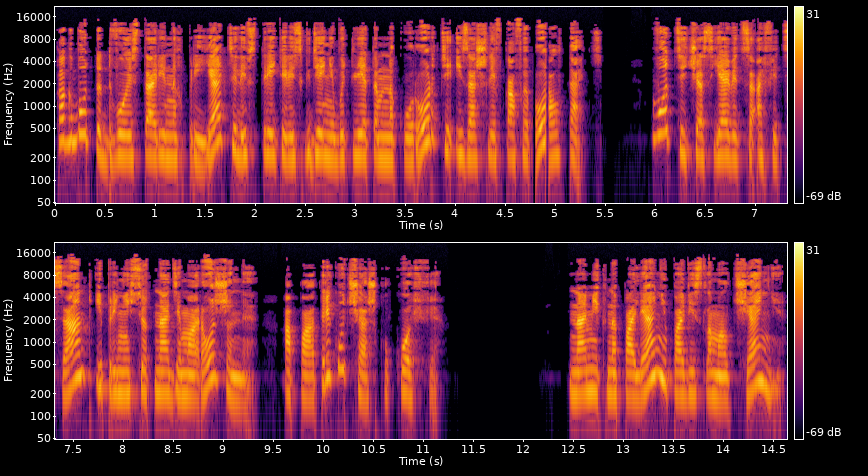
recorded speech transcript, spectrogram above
как будто двое старинных приятелей встретились где-нибудь летом на курорте и зашли в кафе поболтать. Вот сейчас явится официант и принесет Наде мороженое, а Патрику чашку кофе. На миг на поляне повисло молчание.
